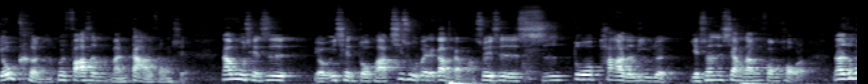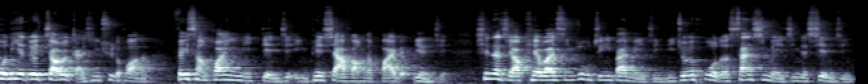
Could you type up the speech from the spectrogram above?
有可能会发生蛮大的风险。那目前是有一千多趴，七十五倍的杠杆嘛，所以是十多趴的利润，也算是相当丰厚了。那如果你也对交易感兴趣的话呢，非常欢迎你点击影片下方的 b y b 链接。现在只要 KYC 入金一百美金，你就会获得三十美金的现金，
